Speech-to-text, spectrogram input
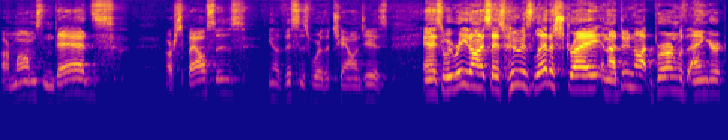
our moms and dads, our spouses, you know, this is where the challenge is. And as we read on, it says, Who is led astray, and I do not burn with anger.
